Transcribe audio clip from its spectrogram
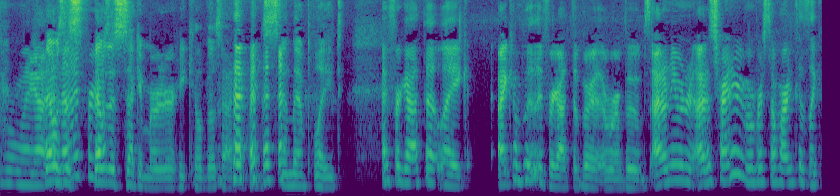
Oh my god. That was and then his. forgot, That was his second murder. He killed those hot dogs in that plate. I forgot that, like, I completely forgot that there were boobs. I don't even, I was trying to remember so hard because, like,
